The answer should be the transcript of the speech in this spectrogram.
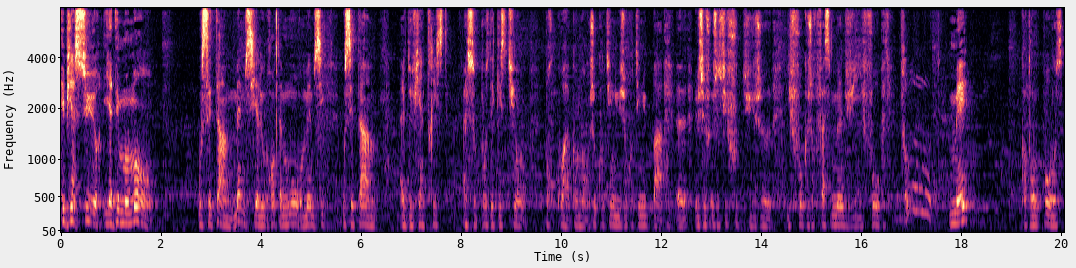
Et bien sûr, il y a des moments où cette âme, même s'il y a le grand amour, même si, où cette âme, elle devient triste, elle se pose des questions. Pourquoi Comment? Je continue, je continue pas. Euh, je, suis foutu. Il faut que je refasse ma vie. Il faut. Mais quand on pose,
